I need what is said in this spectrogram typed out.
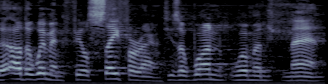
that other women feel safe around. He's a one woman man.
